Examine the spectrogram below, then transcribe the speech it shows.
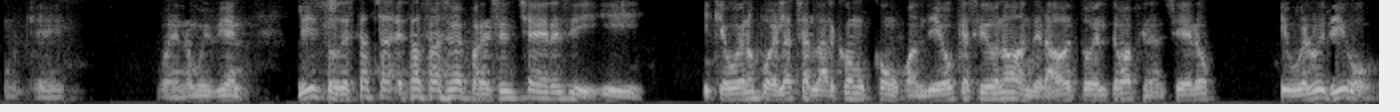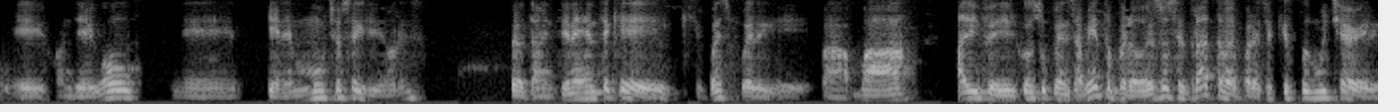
Ok, bueno, muy bien. Listo, estas, estas frases me parecen chéveres y, y, qué bueno poderla charlar con, con, Juan Diego, que ha sido un abanderado de todo el tema financiero. Y vuelvo y digo, eh, Juan Diego eh, tiene muchos seguidores, pero también tiene gente que, que pues, puede, eh, va, va a diferir con su pensamiento, pero de eso se trata, me parece que esto es muy chévere.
